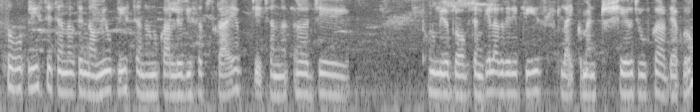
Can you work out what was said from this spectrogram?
ਸੋ ਪਲੀਜ਼ ਜੇ ਚੈਨਲ ਤੇ ਨਵੇਂ ਹੋ ਪਲੀਜ਼ ਚੈਨਲ ਨੂੰ ਕਰ ਲਿਓ ਜੀ ਸਬਸਕ੍ਰਾਈਬ ਜੇ ਚੈਨਲ ਜੇ ਤੁਹਾਨੂੰ ਮੇਰੇ ਬਲੌਗ ਚੰਗੇ ਲੱਗਦੇ ਨੇ ਪਲੀਜ਼ ਲਾਈਕ ਕਮੈਂਟ ਸ਼ੇਅਰ ਜ਼ਰੂਰ ਕਰ ਦਿਆ ਕਰੋ।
